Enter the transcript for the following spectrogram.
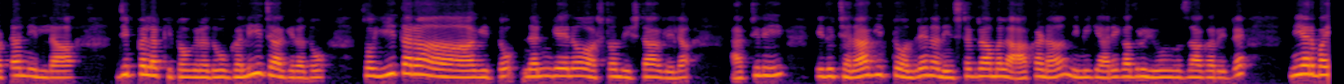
ಬಟನ್ ಇಲ್ಲ, ಜಿಪ್ ಎಲ್ಲ ಕಿತ್ತೋಗಿರೋದು ಗಲೀಜಾಗಿರೋದು ಸೊ ಈ ಥರ ಆಗಿತ್ತು. ನನಗೇನೋ ಅಷ್ಟೊಂದು ಇಷ್ಟ ಆಗಲಿಲ್ಲ. ಆ್ಯಕ್ಚುಲಿ ಇದು ಚೆನ್ನಾಗಿತ್ತು ಅಂದರೆ ನಾನು ಇನ್ಸ್ಟಾಗ್ರಾಮಲ್ಲಿ ಹಾಕೋಣ. ನಿಮಗೆ ಯಾರಿಗಾದರೂ ಯೂಸ್ ಆಗೋರಿದ್ರೆ ನಿಯರ್ ಬೈ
